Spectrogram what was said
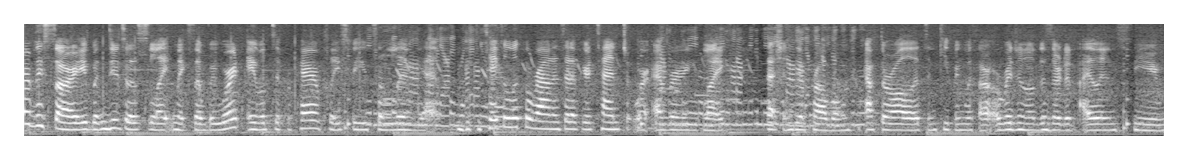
Terribly sorry, but due to a slight mix-up, we weren't able to prepare a place for you to live yet. You can take a look around and set up your tent wherever you'd like. That shouldn't be a problem. After all, it's in keeping with our original deserted island theme.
